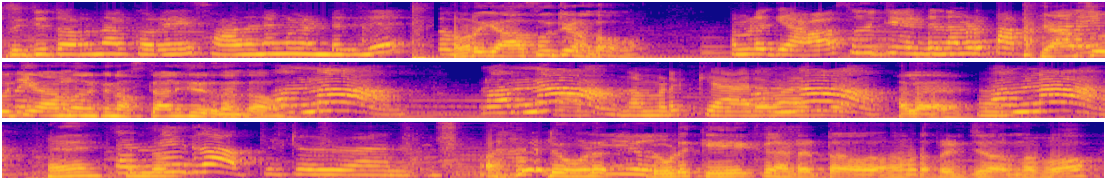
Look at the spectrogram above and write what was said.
ഫ്രിഡ്ജ് തുറന്നാൽ കുറെ സാധനങ്ങളുണ്ട് ഇതിൽ നമ്മുടെ ഗ്യാസ് ഊറ്റി ഉണ്ടോ നമ്മുടെ ഗ്യാസ് ഊറ്റി ഉണ്ട്. നമ്മുടെ ഗ്യാസ് പപ്പായ ഊറ്റി കാണുമ്പോൾ നിനക്ക് നൊസ്റ്റാലജി വരുന്നുണ്ടോ? നമ്മുടെ ക്യാരവാനിൽ. അല്ലേ? ഡൂഡ് ഡൂഡ് കേക്ക് കണ്ടോ നമ്മുടെ ഫ്രിഡ്ജ് പറഞ്ഞപ്പോ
